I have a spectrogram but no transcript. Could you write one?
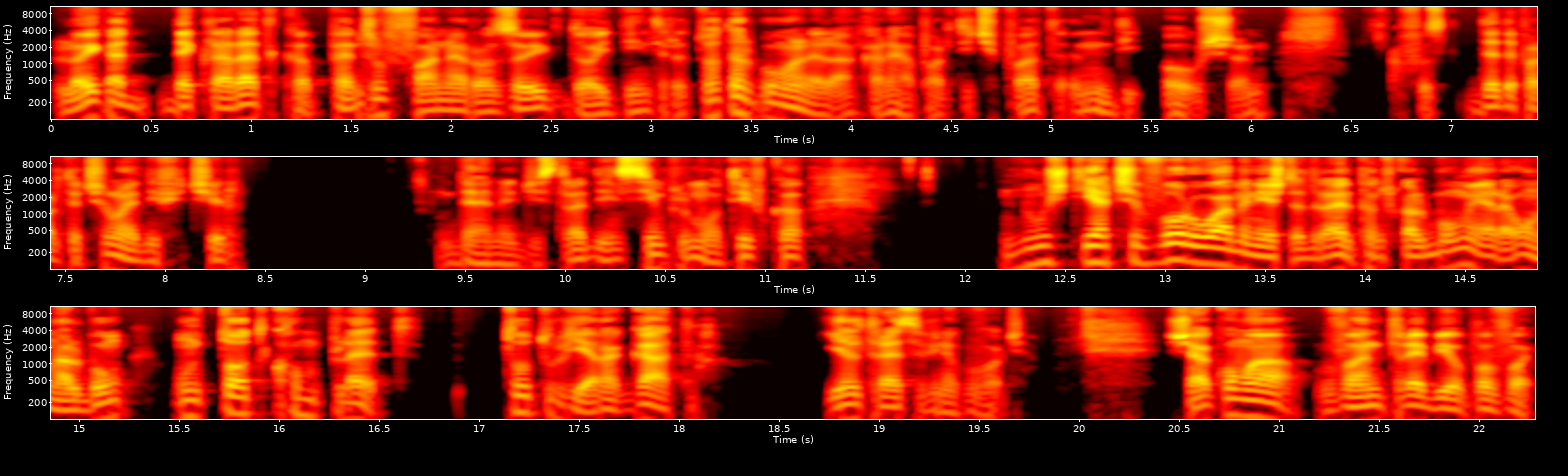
Loic a declarat că pentru Phanerozoic 2, dintre toate albumele la care a participat în The Ocean, a fost de departe cel mai dificil de înregistrat din simplu motiv că nu știa ce vor oamenii ăștia de la el, pentru că albumul era un album, un tot complet. Totul era gata. El trebuia să vină cu vocea. Și acum vă întreb eu pe voi.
